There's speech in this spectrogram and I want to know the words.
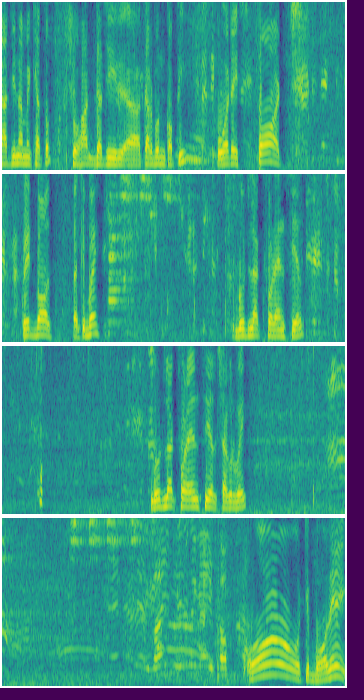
গাজী নামে খ্যাত সোহাগ গাজীর carbon copy what a spot great ball Rakib ভাই। Good luck for NCL good luck for NCL Sagar ভাই ও বোলিং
